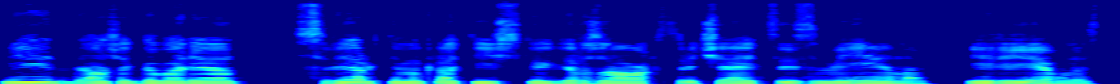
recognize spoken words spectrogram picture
И даже, говорят, сверхдемократических державах встречается измена и ревность.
